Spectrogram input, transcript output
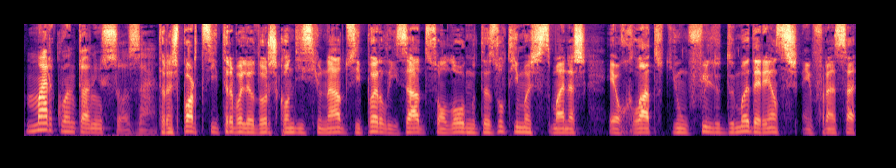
Marco António Souza. Transportes e trabalhadores condicionados e paralisados ao longo das últimas semanas é o relato de um filho de madeirenses em França.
